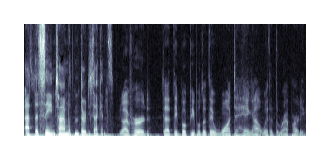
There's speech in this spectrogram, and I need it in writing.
at the same time within 30 seconds. You know, I've heard that they book people that they want to hang out with at the wrap party.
